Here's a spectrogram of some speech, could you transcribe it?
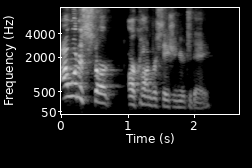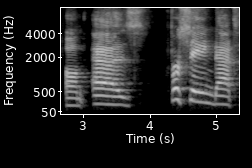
I want to start our conversation here today um, as first saying that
